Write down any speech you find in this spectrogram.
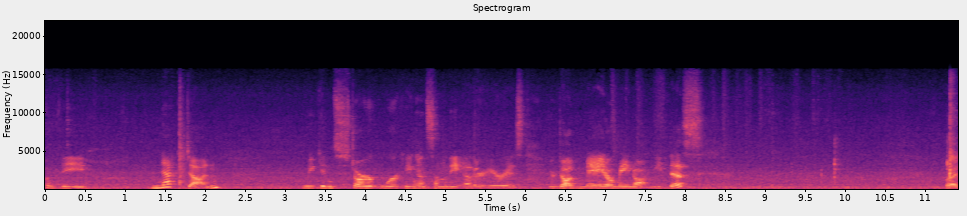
of the neck done, we can start working on some of the other areas. Your dog may or may not need this, but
